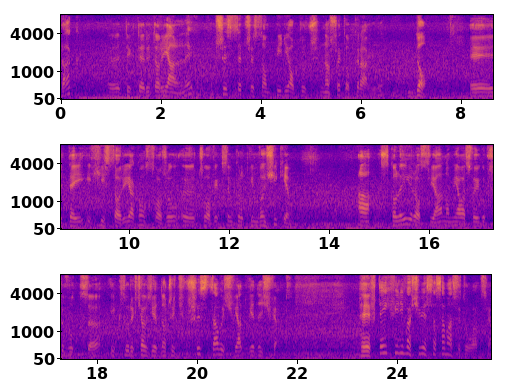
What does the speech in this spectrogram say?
tak, e, tych terytorialnych, wszyscy przystąpili oprócz naszego kraju do tej historii, jaką stworzył e, człowiek z tym krótkim wąsikiem. A z kolei Rosja no, miała swojego przywódcę, który chciał zjednoczyć wszyscy, cały świat w jeden świat. E, W tej chwili właściwie jest ta sama sytuacja.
